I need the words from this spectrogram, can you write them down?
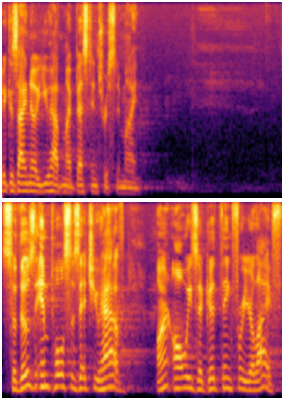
because I know you have my best interest in mind. So, those impulses that you have aren't always a good thing for your life.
